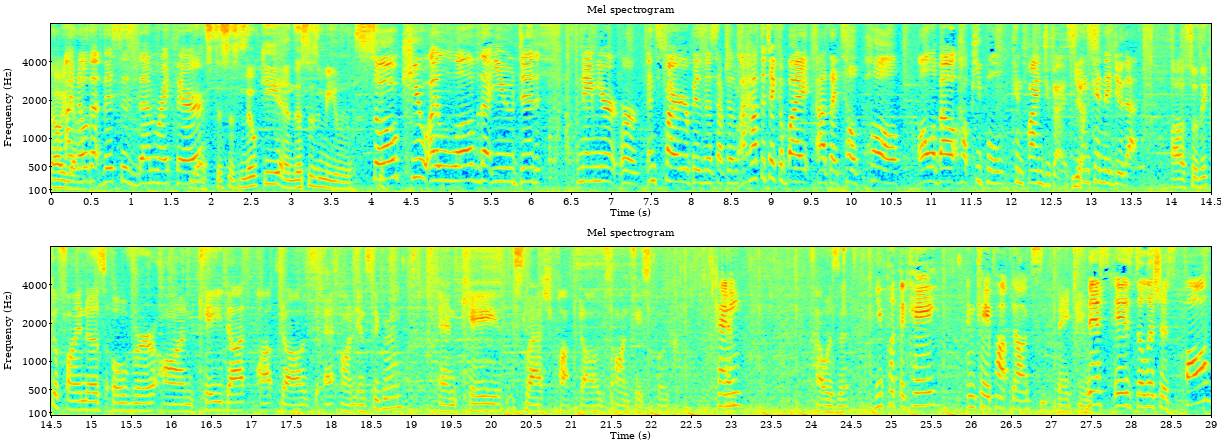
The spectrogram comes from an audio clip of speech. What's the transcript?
Oh, yeah. I know that this is them right there. Yes, this is Milky and this is Milu. So cute. I love that you did name your or inspire your business after them. I have to take a bite as I tell Paul all about how people can find you guys. Yes. When Yes. Can they do that? Uh, so they could find us over on k.popdogs at, on Instagram and k slash popdogs on Facebook. Kenny, How is it? you put the K in K-pop dogs. Thank you. This is delicious. Paul,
